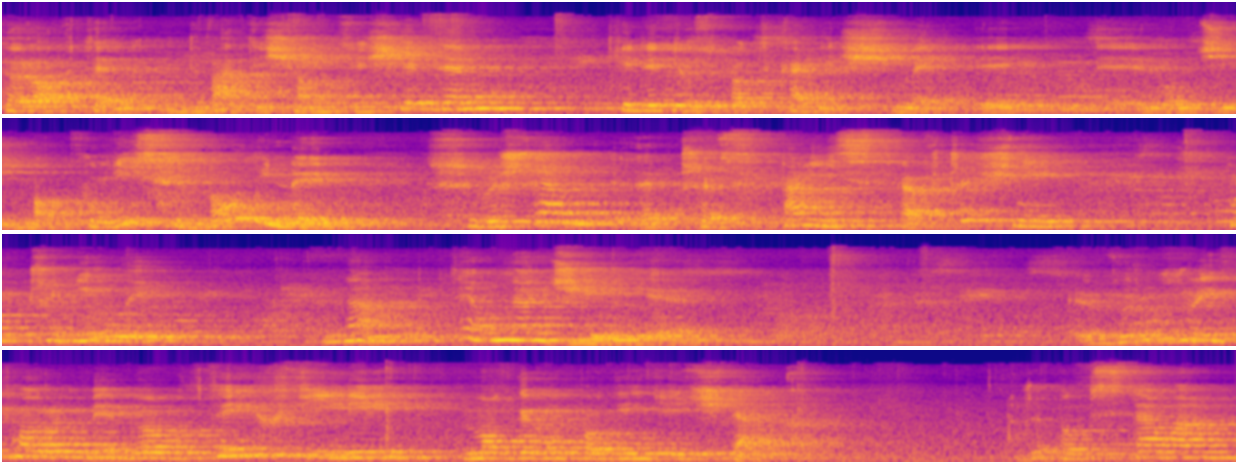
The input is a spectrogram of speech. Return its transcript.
to rok ten 2007, kiedy tu spotkaliśmy y, y, ludzi, bo kulisy wojny słyszane przez Państwa wcześniej poczyniły nam tę nadzieję. W różnej formie, bo w tej chwili mogę powiedzieć tak, że powstała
